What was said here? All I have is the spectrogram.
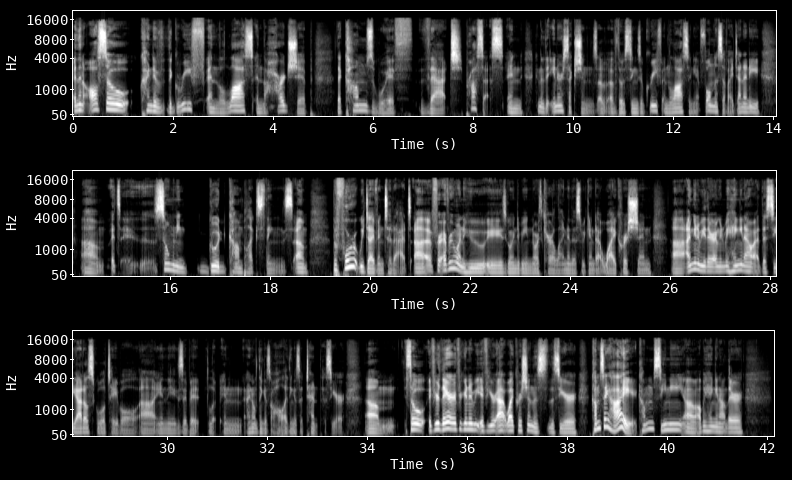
and then also kind of the grief and the loss and the hardship that comes with that process and kind of the intersections of, of those things of grief and loss and yet fullness of identity. Um, it's uh, so many good, complex things. Um, before we dive into that, uh, for everyone who is going to be in North Carolina this weekend at Why Christian, uh, I'm going to be there. I'm going to be hanging out at the Seattle School table uh, in the exhibit. In I don't think it's a hall. I think it's a tent this year. Um, so if you're there, if you're going to be, if you're at Why Christian this this year, come say hi. Come see me. Uh, I'll be hanging out there.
